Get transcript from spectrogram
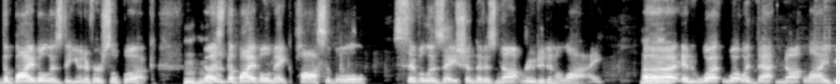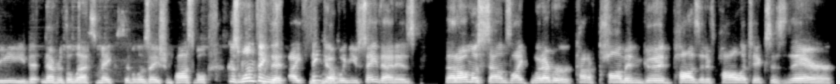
the bible is the universal book mm-hmm. does the bible make possible civilization that is not rooted in a lie. Mm-hmm. Uh, and what what would that not lie be that nevertheless makes civilization possible? Because one thing that I think mm-hmm. of when you say that is that almost sounds like whatever kind of common good positive politics is there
